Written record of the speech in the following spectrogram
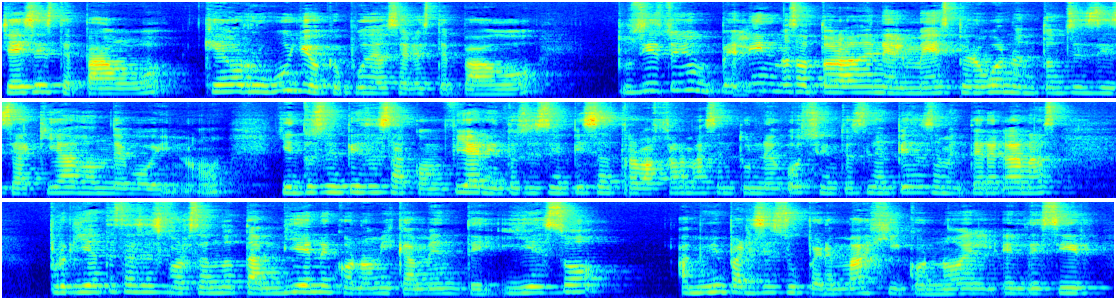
ya hice este pago, qué orgullo que pude hacer este pago, pues sí estoy un pelín más atorada en el mes, pero bueno, entonces desde aquí a dónde voy, ¿no? Y entonces empiezas a confiar, y entonces empiezas a trabajar más en tu negocio, entonces le empiezas a meter ganas porque ya te estás esforzando también económicamente. Y eso a mí me parece súper mágico, ¿no? El, el decir,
